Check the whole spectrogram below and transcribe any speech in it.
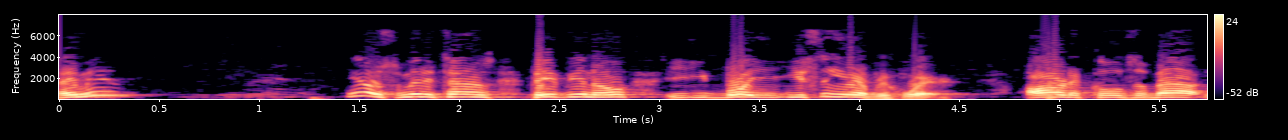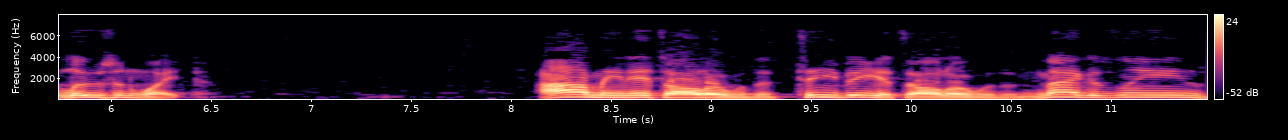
Amen? You know, so many times people, you know, you, boy, you see everywhere articles about losing weight. I mean, it's all over the TV, it's all over the magazines,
